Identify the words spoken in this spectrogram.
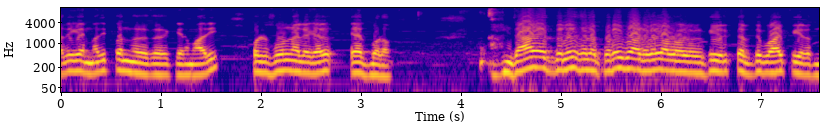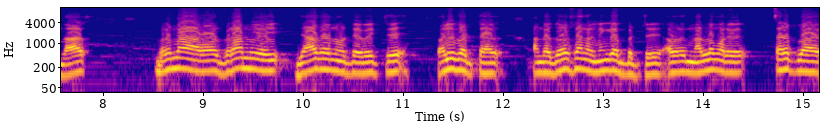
அதிக மதிப்பெண்கள் கிடைக்கிற மாதிரி ஒரு சூழ்நிலைகள் ஏற்படும். ஜாதகத்தில் சில குறைபாடுகள் அவர்களுக்கு இருக்கிறதுக்கு வாய்ப்பு இருந்தால் பிரம்மா பிராமியை ஜாதக நோட்டை வைத்து வழிபட்டால் அந்த தோஷங்கள் நீங்கப்பட்டு அவர்கள் நல்ல முறையில் சிறப்பாக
